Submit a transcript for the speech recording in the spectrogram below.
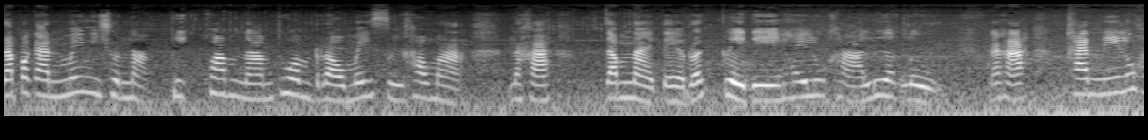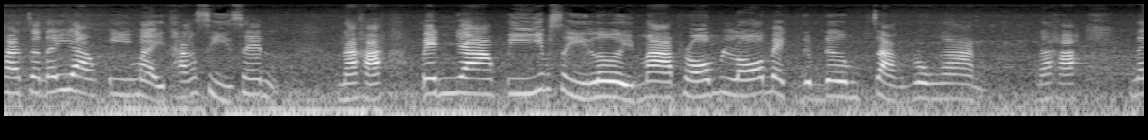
รับประกันไม่มีชนหนักพลิกคว่ำน้ำท่วมเราไม่ซื้อเข้ามานะคะจำหน่ายแต่รถเกรด A ให้ลูกค้าเลือกเลยนะคะ คันนี้ลูกค้าจะได้ยางปีใหม่ทั้ง 4 เส้น นะคะ เป็นยางปี 24 เลย มาพร้อมล้อแม็กเดิมๆจากโรงงานนะคะ ใน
